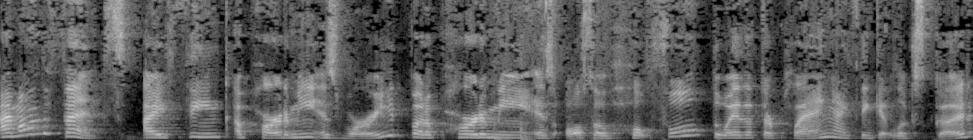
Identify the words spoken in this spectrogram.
I'm on the fence. I think a part of me is worried, but a part of me is also hopeful the way that they're playing. I think it looks good.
